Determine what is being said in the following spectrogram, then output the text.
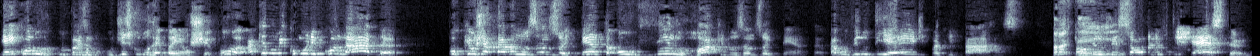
E aí, quando, por exemplo, o disco do Rebanhão chegou, aquilo não me comunicou nada. Porque eu já estava nos anos 80 ouvindo rock dos anos 80. Eu estava ouvindo The Age com as guitarras. Para quem... ouvindo o pessoal de Manchester.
